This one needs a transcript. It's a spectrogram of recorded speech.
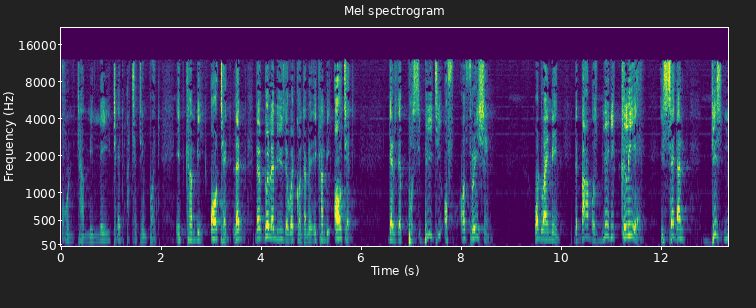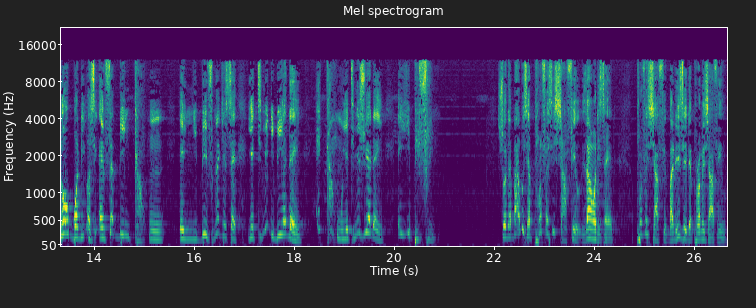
contaminated at a certain point. It can be altered. Let, don't let me use the word contaminated. It can be altered. There is the possibility of alteration. What do I mean? The Bible made it clear. He said that this nobody or see being kahun and beef. Not just say yetimi di be day. E kahun yetimi so day. E be free. So the Bible said prophecy shall fail. Is that what he said? Prophecy shall fail. But he said the promise shall fail.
